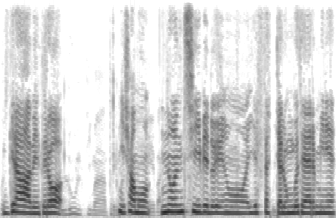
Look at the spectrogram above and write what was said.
grave, però diciamo non si vedono gli effetti a lungo termine,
